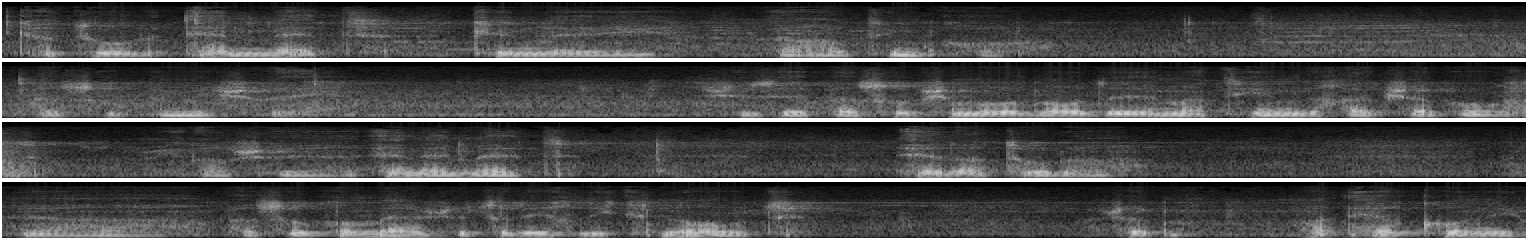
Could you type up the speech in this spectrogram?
כתוב אמת כנה ואל תמכור. פסוק במשלי, שזה פסוק שמאוד מאוד מתאים לחג שבועות, בגלל שאין אמת אל התורה. והפסוק אומר שצריך לקנות, עכשיו, איך קונים?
